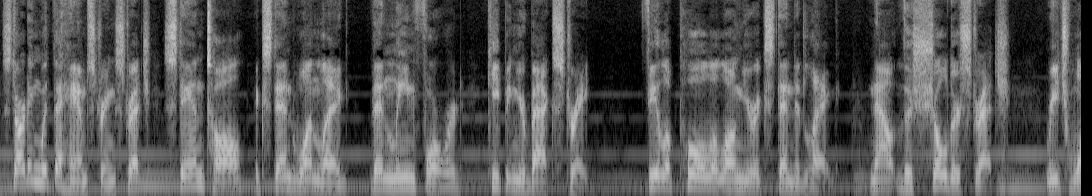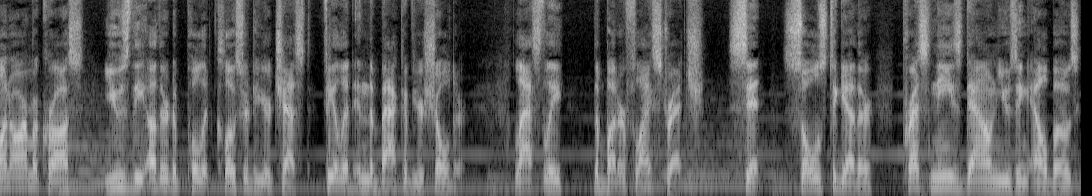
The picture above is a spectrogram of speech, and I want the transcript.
Starting with the hamstring stretch, stand tall, extend one leg, then lean forward, keeping your back straight. Feel a pull along your extended leg. Now, the shoulder stretch. Reach one arm across, use the other to pull it closer to your chest. Feel it in the back of your shoulder. Lastly, the butterfly stretch. Sit, soles together, press knees down using elbows,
